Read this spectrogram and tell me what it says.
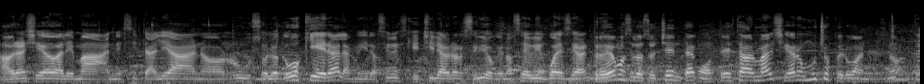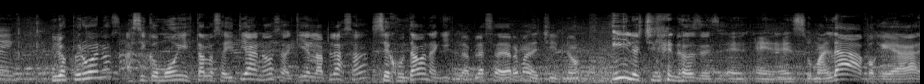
habrán llegado alemanes, italianos, rusos, lo que vos quieras, las migraciones que Chile habrá recibido, que no sé bien cuáles eran. Pero digamos en los 80, como ustedes estaban mal, llegaron muchos peruanos, ¿no? Ok. Y los peruanos, así como hoy están los haitianos aquí en la plaza, se juntaban aquí, en la plaza de armas de Chile, ¿no? Y los chilenos, en, en- en su maldad, porque ah,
